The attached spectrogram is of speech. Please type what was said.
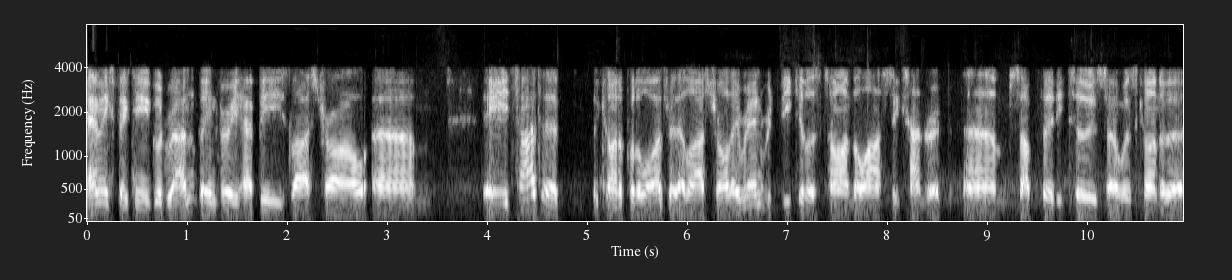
I'm expecting a good run. Been very happy. His last trial. Um, it's hard to kind of put a line through that last trial. They ran ridiculous time the last 600, um, sub 32. So it was kind of a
